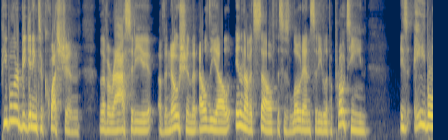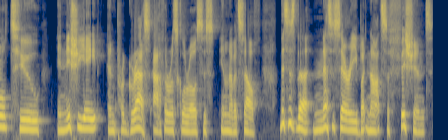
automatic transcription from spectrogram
people are beginning to question the veracity of the notion that LDL, in and of itself, this is low density lipoprotein, is able to initiate and progress atherosclerosis in and of itself. This is the necessary but not sufficient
